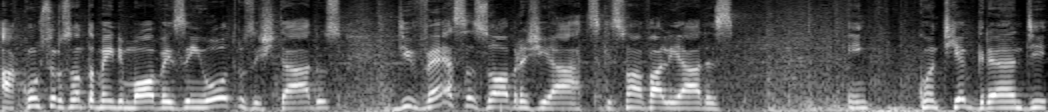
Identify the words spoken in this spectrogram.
a construção também de imóveis em outros estados, diversas obras de artes que são avaliadas em quantia grande,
